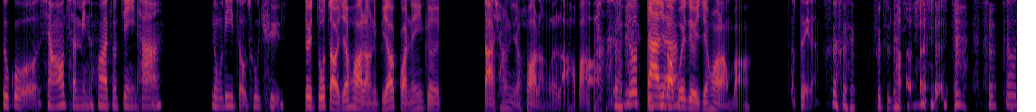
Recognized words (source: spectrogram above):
如果想要成名的话，就建议他努力走出去。对，多找一些画廊，你不要管那一个打枪你的画廊了啦，好不好？就第七宝不会只有一间画廊吧？哦，对了。不知道，就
